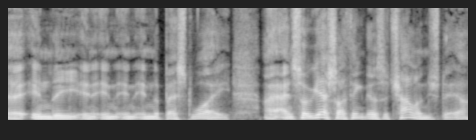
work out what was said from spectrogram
uh, in the in, in, in the best way. Uh, and so, yes, I think there's a challenge there.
